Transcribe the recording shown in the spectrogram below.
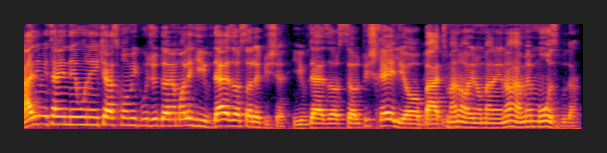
قدیمی ترین نمونه ای که از کمیک وجود داره مال 17 هزار سال پیشه. 17 هزار سال پیش خیلی ها بتمن و آیرون من اینا همه موز بودن.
